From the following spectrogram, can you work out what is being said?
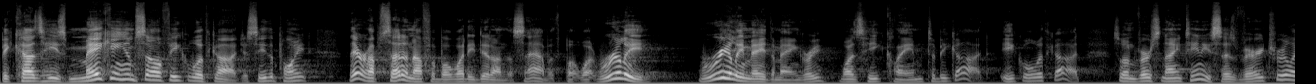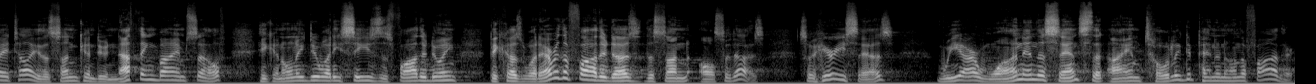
because he's making himself equal with God. You see the point? They're upset enough about what he did on the Sabbath, but what really really made them angry was he claimed to be God, equal with God. So in verse 19, he says, Very truly I tell you, the Son can do nothing by himself. He can only do what he sees his Father doing, because whatever the Father does, the Son also does. So here he says, we are one in the sense that I am totally dependent on the Father.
